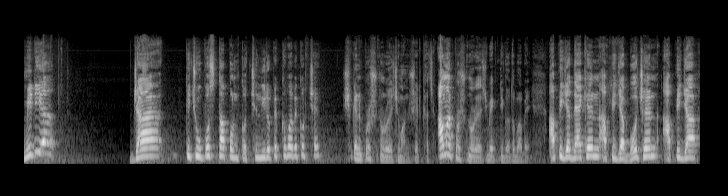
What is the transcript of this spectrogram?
মিডিয়া যা কিছু উপস্থাপন করছে নিরপেক্ষভাবে করছে সেখানে প্রশ্ন রয়েছে মানুষের কাছে। আমার প্রশ্ন রয়েছে ব্যক্তিগতভাবে। আপনি যা দেখেন আপনি যা বোঝেন আপনি যা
